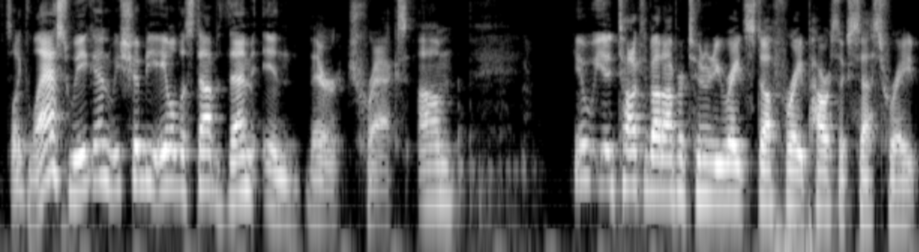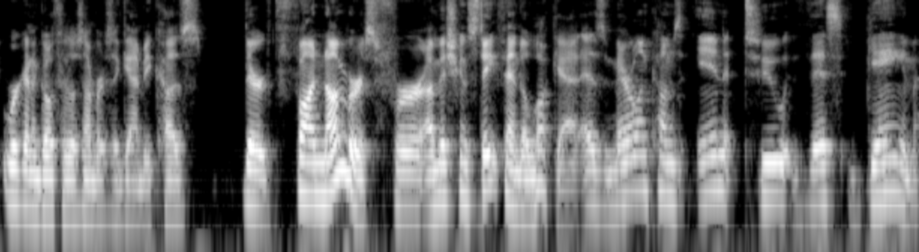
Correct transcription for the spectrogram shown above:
it's like last weekend we should be able to stop them in their tracks. Um you know, we talked about opportunity rate, stuff rate, power success rate. We're going to go through those numbers again because they're fun numbers for a Michigan State fan to look at as Maryland comes into this game.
